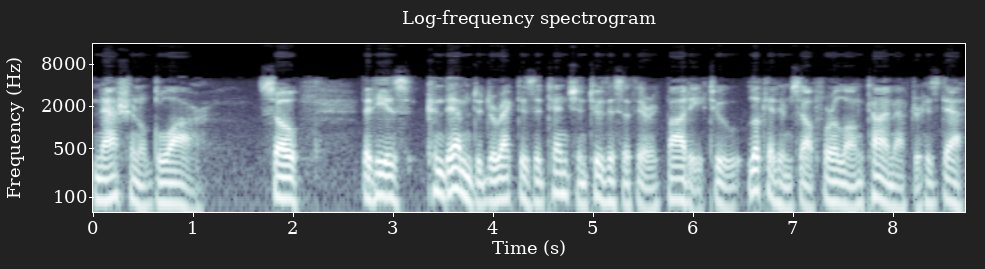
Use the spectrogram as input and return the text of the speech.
national gloire, so that he is condemned to direct his attention to this etheric body, to look at himself for a long time after his death.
